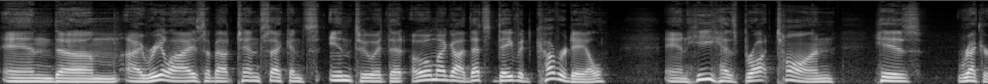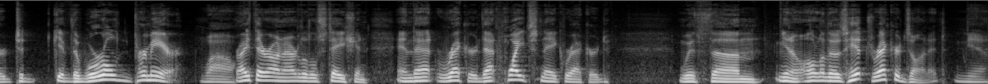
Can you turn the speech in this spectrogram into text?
And um, I realized about 10 seconds into it that, oh my God, that's David Coverdale. And he has brought Tawn his record to give the world premiere Wow. right there on our little station. And that record, that Whitesnake record, with um, you know all of those hit records on it, Yeah.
